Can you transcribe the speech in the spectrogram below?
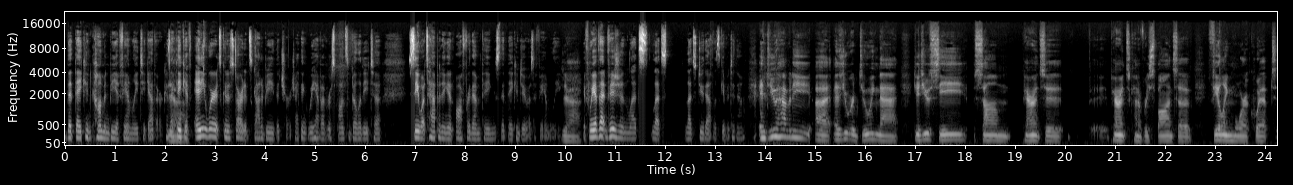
that they can come and be a family together because i think if anywhere it's going to start it's got to be the church. I think we have a responsibility to see what's happening and offer them things that they can do as a family. Yeah. if we have that vision let's let's let's do that. Let's give it to them. And do you have any, uh, as you were doing that, did you see some parents, uh, parents kind of response of feeling more equipped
